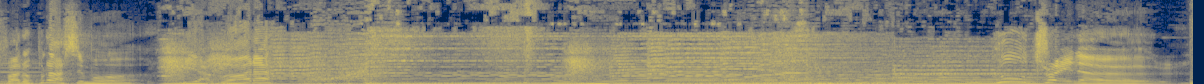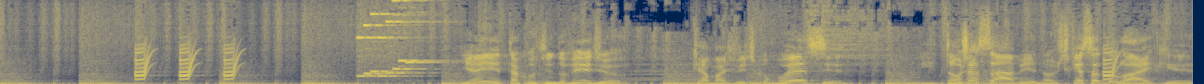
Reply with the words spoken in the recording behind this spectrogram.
vamos para o próximo! E agora. Cool Trainer! E aí, tá curtindo o vídeo? Quer mais vídeos como esse? Então já sabe, não esqueça do like!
